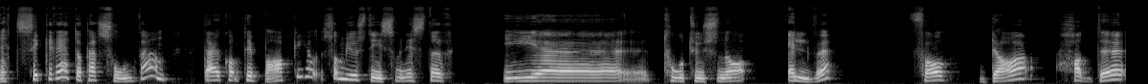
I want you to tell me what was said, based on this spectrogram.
rettssikkerhet og personvern da jeg kom tilbake som justisminister i 2011. For da hadde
